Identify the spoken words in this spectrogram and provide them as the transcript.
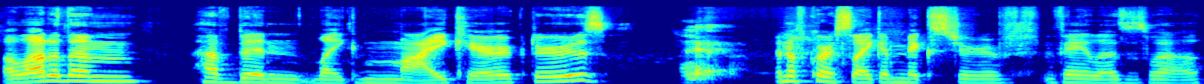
a lot of them have been like my characters yeah, and of course like a mixture of Vela's as well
